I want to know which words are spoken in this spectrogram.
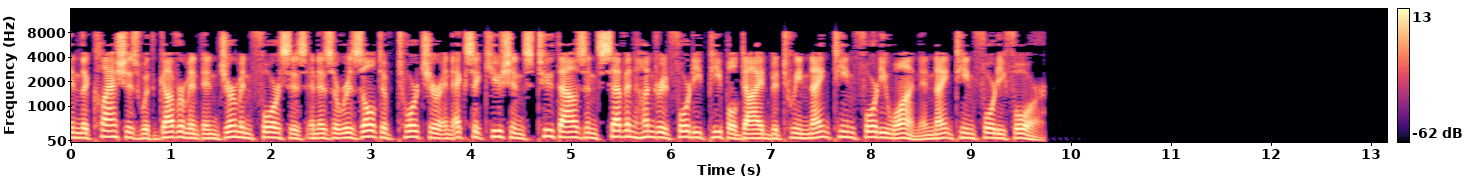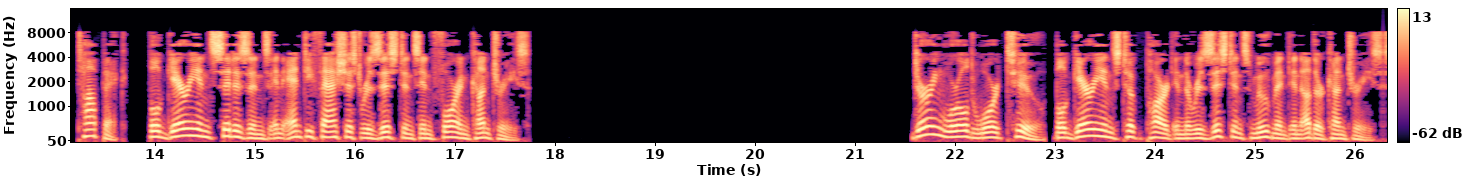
in the clashes with government government and German forces and as a result of torture and executions 2,740 people died between 1941 and 1944. Bulgarian citizens in anti-fascist resistance in foreign countries During World War II, Bulgarians took part in the resistance movement in other countries.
